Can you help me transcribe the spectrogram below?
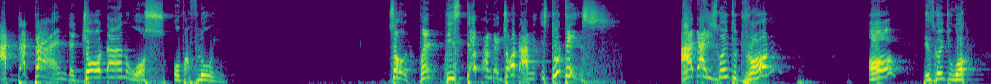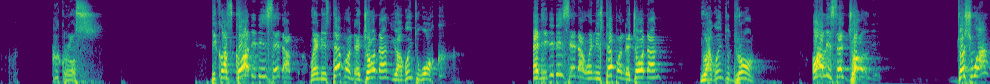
at that time the Jordan was overflowing. So when he stepped on the Jordan, it's two things Either he's going to drown or he's going to walk across. Because God didn't say that when you step on the Jordan, you are going to walk. And he didn't say that when you step on the Jordan, you are going to drown. All he said, Joshua,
